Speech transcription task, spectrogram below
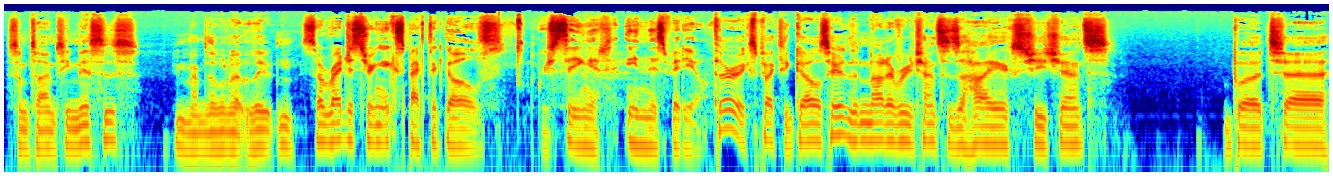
Sometimes he misses. Remember the one at Luton? So registering expected goals. We're seeing it in this video. There are expected goals here. Not every chance is a high XG chance. But uh,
